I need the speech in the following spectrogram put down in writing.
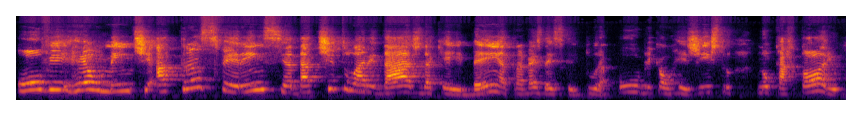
houve realmente a transferência da titularidade daquele bem através da escritura pública, o registro no cartório,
